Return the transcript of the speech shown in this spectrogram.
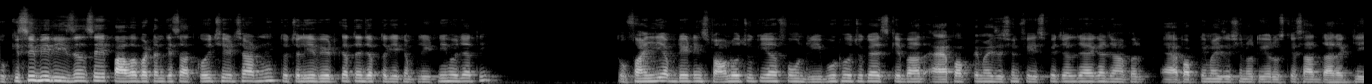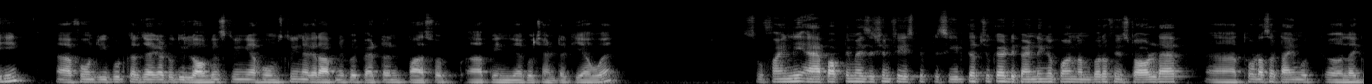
तो किसी भी रीज़न से पावर बटन के साथ कोई छेड़छाड़ नहीं। तो चलिए वेट करते हैं जब तक ये कंप्लीट नहीं हो जाती। तो फाइनली अपडेट इंस्टॉल हो चुकी है फ़ोन रीबूट हो चुका है। इसके बाद ऐप ऑप्टिमाइजेशन फेस पे चल जाएगा, जहाँ पर ऐप ऑप्टिमाइजेशन होती है और उसके साथ डायरेक्टली ही फ़ोन रीबूट कर जाएगा टू दी लॉगिन स्क्रीन या होम स्क्रीन अगर आपने कोई पैटर्न पासवर्ड पिन या कुछ एंटर किया हुआ है। So finally app optimization phase पे प्रोसीड कर चुका है। Depending upon number of installed app थोड़ा सा टाइम लाइक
